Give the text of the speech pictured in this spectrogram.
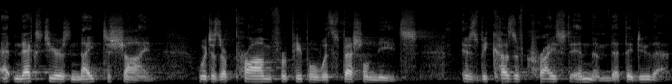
at next year's Night to Shine which is a prom for people with special needs. It is because of Christ in them that they do that.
